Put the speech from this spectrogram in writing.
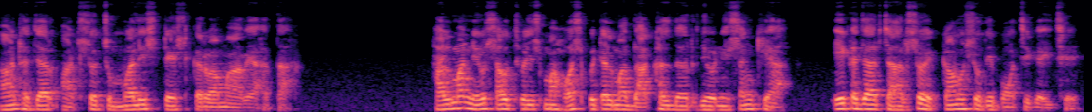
આઠ હજાર આઠસો ચુમ્માલીસ ટેસ્ટ કરવામાં આવ્યા હતા. હાલમાં ન્યૂ સાઉથ વેલ્સમાં હોસ્પિટલમાં દાખલ દર્દીઓની સંખ્યા એક હજાર ચારસો એકાણું સુધી પહોંચી ગઈ છે.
